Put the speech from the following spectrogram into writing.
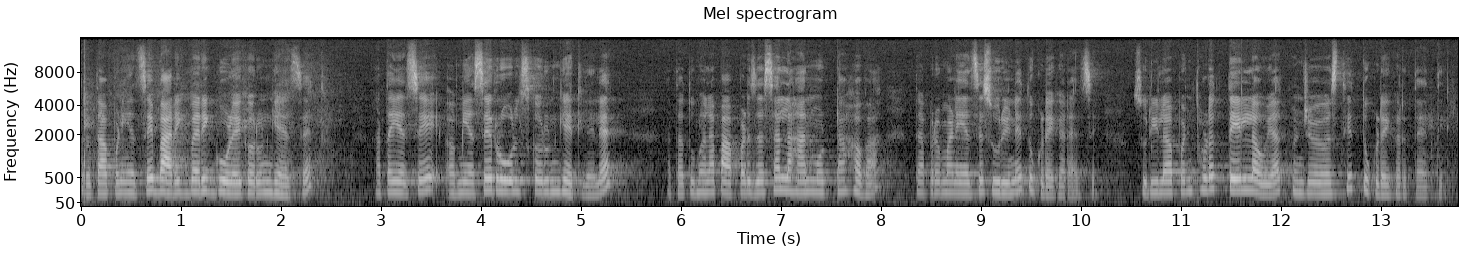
तर आता आपण याचे बारीक बारीक गोळे करून घ्यायचे. आहेत आता याचे मी असे रोल्स करून घेतलेले आहेत. आता तुम्हाला पापड जसा लहान मोठा हवा त्याप्रमाणे याचे सुरीने तुकडे करायचे. सुरीला आपण थोडं तेल लावूयात म्हणजे व्यवस्थित तुकडे करता येतील.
